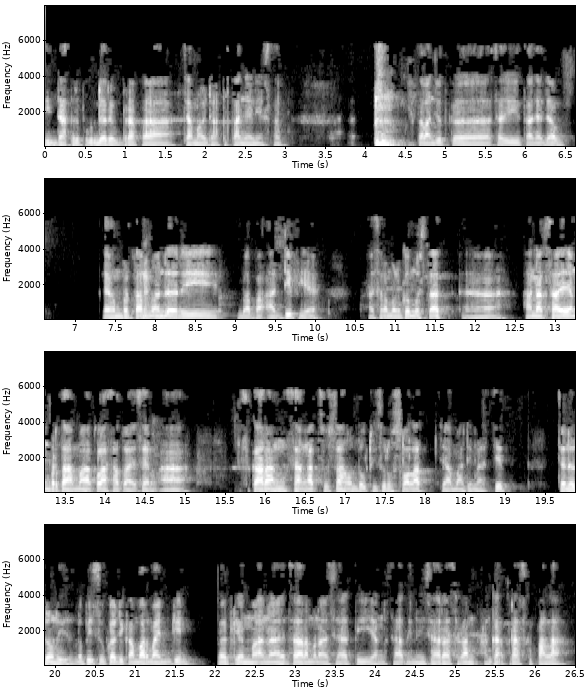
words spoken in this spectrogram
indah terpukul dari beberapa jamaah sudah bertanya ini Ustaz. Kita lanjut ke sesi tanya jawab. Yang pertama ya. dari Bapak Adif ya. Assalamualaikum Ustadz. Uh, anak saya yang pertama kelas 1 SMA. Sekarang sangat susah untuk disuruh sholat jamaah di masjid. Cenderung lebih suka di kamar main game. Bagaimana cara menasihati yang saat ini saya rasakan agak keras kepala.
